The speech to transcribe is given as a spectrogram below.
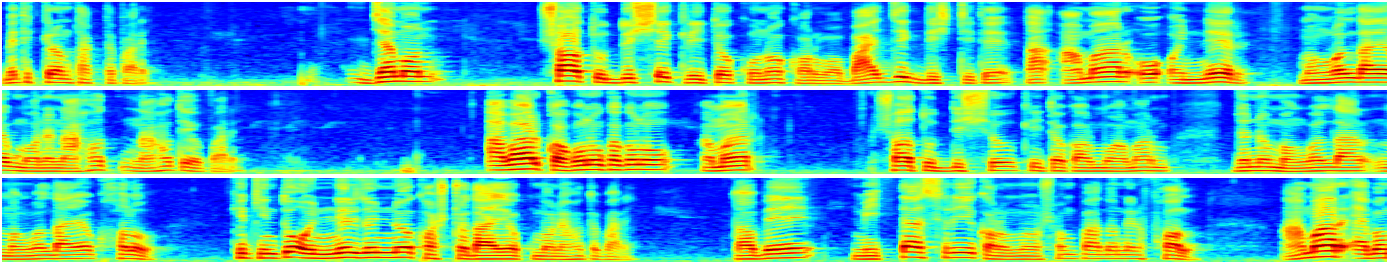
ব্যতিক্রম থাকতে পারে। যেমন, সৎ উদ্দেশ্যে কৃত কোনো কর্ম বাহ্যিক দৃষ্টিতে তা আমার ও অন্যের মঙ্গলদায়ক মনে না হত না হতেও পারে। আবার কখনো কখনো আমার সৎ উদ্দেশ্য, কৃতকর্ম আমার জন্য মঙ্গলদা মঙ্গলদায়ক হলো কিন্তু অন্যের জন্য কষ্টদায়ক মনে হতে পারে। তবে মিথ্যাশ্রয়ী কর্ম সম্পাদনের ফল আমার এবং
